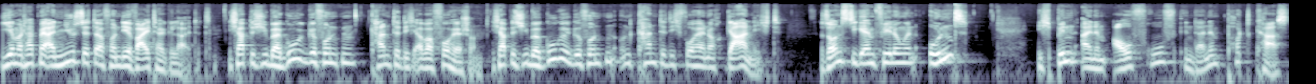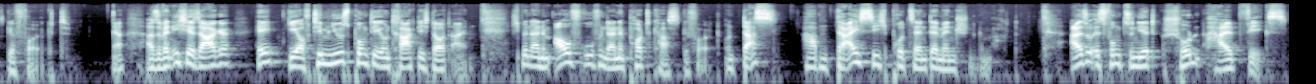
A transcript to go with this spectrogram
Jemand hat mir einen Newsletter von dir weitergeleitet. Ich habe dich über Google gefunden, kannte dich aber vorher schon. Ich habe dich über Google gefunden und kannte dich vorher noch gar nicht. Sonstige Empfehlungen und ich bin einem Aufruf in deinem Podcast gefolgt. Ja, also wenn ich hier sage, hey, geh auf timnews.de und trag dich dort ein. Ich bin einem Aufruf in deinem Podcast gefolgt. Und das haben 30 Prozent der Menschen gemacht. Also es funktioniert schon halbwegs.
